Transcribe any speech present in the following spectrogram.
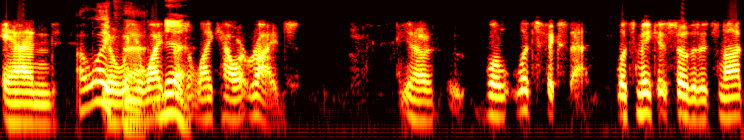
And I like you know, that. when your wife yeah. doesn't like how it rides, you know, well, let's fix that. Let's make it so that it's not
